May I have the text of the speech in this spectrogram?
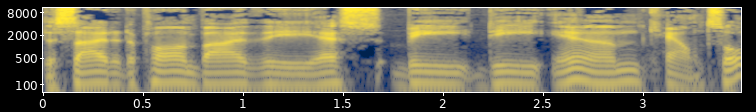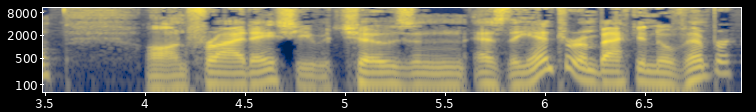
decided upon by the SBDM Council on Friday. She was chosen as the interim back in November,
